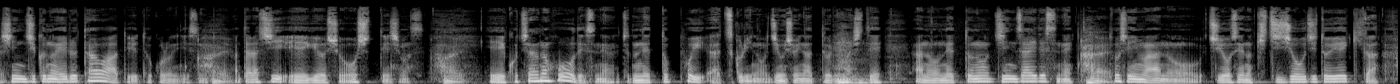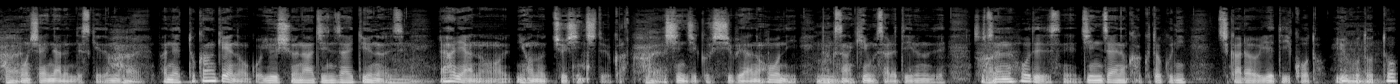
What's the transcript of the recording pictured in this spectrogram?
新宿の L タワーというところにですね、はい、新しい営業所を出店します。はい、えー、こちらの方ですね、ちょっとネットっぽい作りの事務所になっておりまして、うん、あの、ネットの人材ですね、はい、当社今、あの、中央線の吉祥寺という駅が本社になるんですけれども、はい、ネット関係のこう優秀な人材というのはですね、うん、やはりあの、日本の中心地というか、はい、新宿、渋谷の方にたくさん勤務されているので、うん、そちらの方でですね、人材の獲得に力を入れていこうということと、うん、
